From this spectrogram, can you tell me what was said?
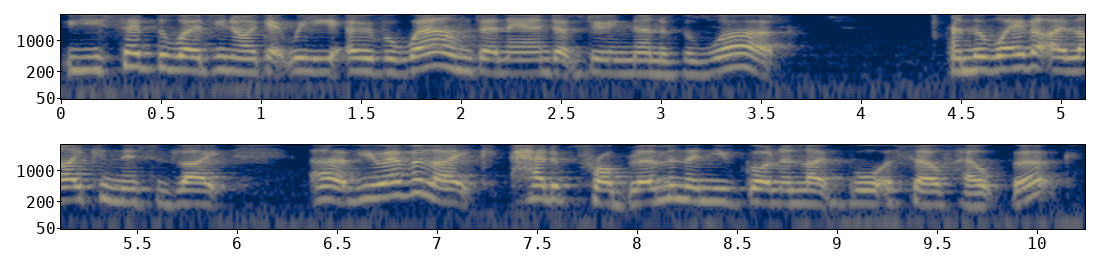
you said the word, you know, I get really overwhelmed and I end up doing none of the work and the way that I liken this is like, uh, have you ever like had a problem and then you've gone and like bought a self-help book?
